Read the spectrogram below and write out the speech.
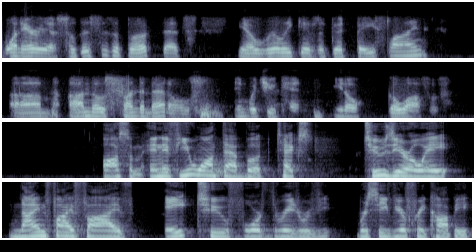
one area. So this is a book that's you know really gives a good baseline um, on those fundamentals in which you can, you know, go off of. Awesome. And if you want that book, text 208 955 8243 to re- receive your free copy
